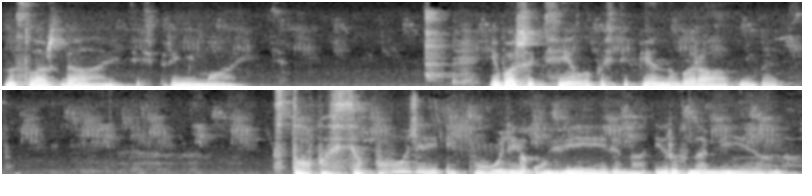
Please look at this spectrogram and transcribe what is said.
наслаждаетесь, принимаете. И ваше тело постепенно выравнивается, Стопы все более и более уверенно и равномерно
